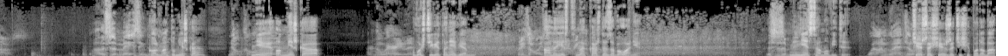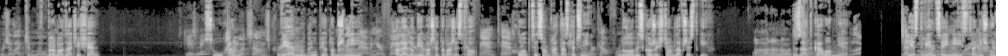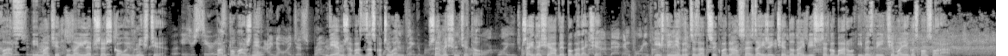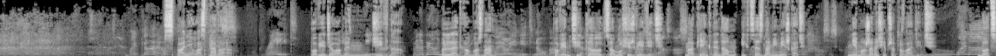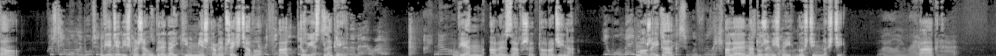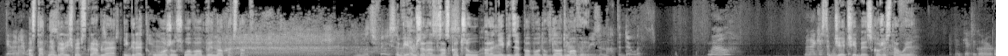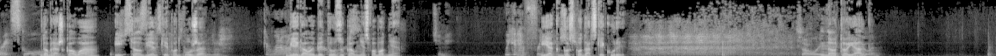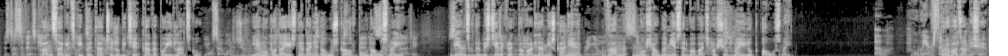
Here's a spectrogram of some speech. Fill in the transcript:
Kolman tu mieszka? Nie, on mieszka... Właściwie to nie wiem, ale jest na każde zawołanie. Niesamowity. Cieszę się, że ci się podoba. Wprowadzacie się? Słucham? Wiem, głupio to brzmi, ale lubię wasze towarzystwo. Chłopcy są fantastyczni. Byłoby z korzyścią dla wszystkich. Zatkało mnie. Jest więcej miejsca niż u was i macie tu najlepsze szkoły w mieście. Pan poważnie? Wiem, że was zaskoczyłem. Przemyślcie to. Przejdę się, a wy pogadajcie. Jeśli nie wrócę za trzy kwadranse, zajrzyjcie do najbliższego baru i wezwijcie mojego sponsora. Wspaniała sprawa. Powiedziałabym dziwna. Ledwo go znam. Powiem ci to, co musisz wiedzieć. Ma piękny dom i chce z nami mieszkać. Nie możemy się przeprowadzić. Bo co? Wiedzieliśmy, że u Grega i Kim mieszkamy przejściowo, a tu jest lepiej. Wiem, ale zawsze to rodzina. Może i tak, ale nadużyliśmy ich gościnności. Fakt. Ostatnio graliśmy w Scrabble i Greg ułożył słowo wynocha stąd. Wiem, że nas zaskoczył, ale nie widzę powodów do odmowy. Dzieci by skorzystały. Dobra szkoła i to wielkie podwórze. Biegałyby tu zupełnie swobodnie, jak gospodarskie kury. No to jak? Pan Sawicki pyta, czy lubicie kawę po irlandzku. Jemu podaje śniadanie do łóżka o wpół do ósmej. Więc gdybyście reflektowali na mieszkanie, wam musiałbym je serwować o siódmej lub o ósmej. Oh, well, we are so Prowadzamy się.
